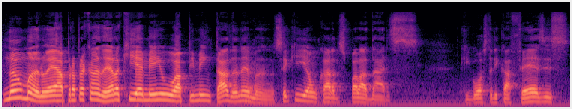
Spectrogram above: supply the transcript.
Não, mano, é a própria canela que é meio apimentada, né, mano? Você que é um cara dos paladares, que gosta de cafezes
